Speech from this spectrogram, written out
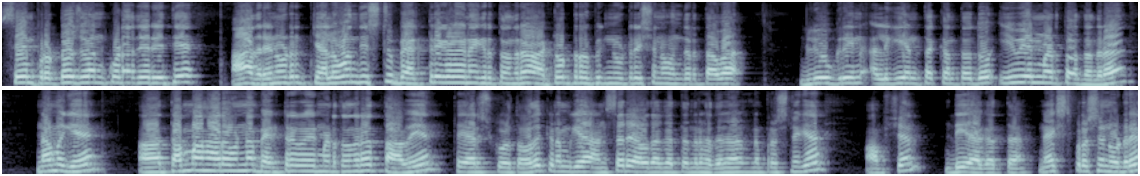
ಸೇಮ್ ಪ್ರೊಟೋಜೋನ್ ಕೂಡ ಅದೇ ರೀತಿ. ಆದ್ರೆ ನೋಡ್ರಿ, ಕೆಲವೊಂದಿಷ್ಟು ಬ್ಯಾಕ್ಟೀರಿಯಾಗಳು ಏನಾಗಿರ್ತಾವ ಅಂದ್ರೆ ಅಟೋಟ್ರೋಪಿಕ್ ನ್ಯೂಟ್ರಿಷನ್ ಹೊಂದಿರ್ತಾವ. ಬ್ಲೂ ಗ್ರೀನ್ ಅಲ್ಗಿ ಅಂತಕ್ಕಂಥದ್ದು, ಇವು ಏನ್ ಮಾಡ್ತಾವ ಅಂತಂದ್ರ ನಮಗೆ ತಮ್ಮ ಆಹಾರವನ್ನ ಬ್ಯಾಕ್ಟೀರಿಯಾ ಏನ್ ಮಾಡ್ತಾವ ಅಂದ್ರೆ ತಾವೇ ತಯಾರಿಸ್ಕೊಳ್ತಾವ. ಅದಕ್ಕೆ ನಮಗೆ ಆನ್ಸರ್ ಯಾವ್ದಾಗತ್ತೆ ಅಂದ್ರೆ ಹದಿನಾಲ್ಕನೇ ಪ್ರಶ್ನೆಗೆ ಆಪ್ಷನ್ ಡಿ ಆಗತ್ತೆ. ನೆಕ್ಸ್ಟ್ ಪ್ರಶ್ನೆ ನೋಡ್ರಿ.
